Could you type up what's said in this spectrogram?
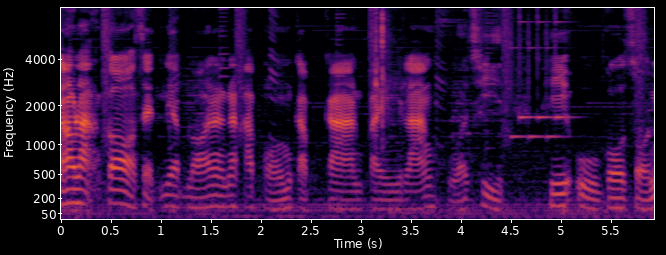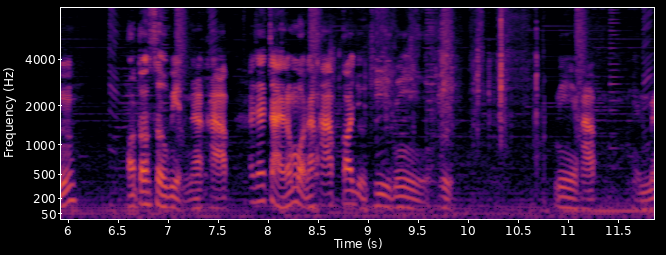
เอาละก็เสร็จเรียบร้อยแล้วนะครับผมกับการไปล้างหัวฉีดที่อู่โกศลออโต้เซอร์วิสนะครับค่าใช้จ่ายทั้งหมดนะครับ ก็อยู่ที่นี่นี่ครับ เห็นไหม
